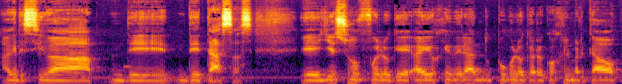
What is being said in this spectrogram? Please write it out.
agresiva de, de tasas. Eh, y eso fue lo que ha ido generando un poco lo que recoge el mercado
